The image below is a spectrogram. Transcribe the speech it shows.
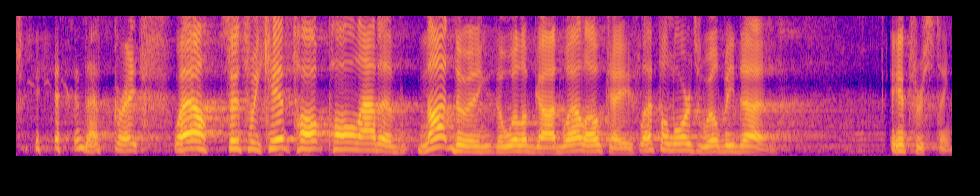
That's great. Well, since we can't talk Paul out of not doing the will of God, well, okay, let the Lord's will be done. Interesting.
